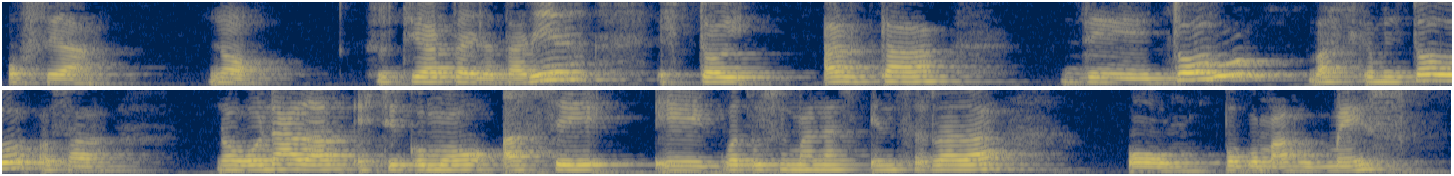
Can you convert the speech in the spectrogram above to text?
O sea, no. Yo estoy harta de la tarea, estoy harta de todo, básicamente todo. O sea, no hago nada, estoy como hace eh, cuatro semanas encerrada o un poco más de un mes.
